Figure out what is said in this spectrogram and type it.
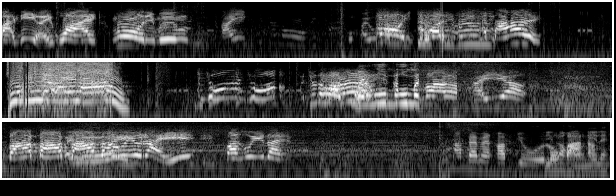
ปากดีเหรอไอ้ควายโง่ดิมึงไอ้กูไปโง่อีกตัวดิมึงตายชูพี่อะไรเราชุบมันชุบชุดตำรวจเฮ้ยอุ้มอุ้มมันปลาไอ้เหี้ยปลาปลาปลาปลากูอยู่ไหนปลากูอยู่ไหนทำได้ไหมครับอยู่พี่โรงพเราย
